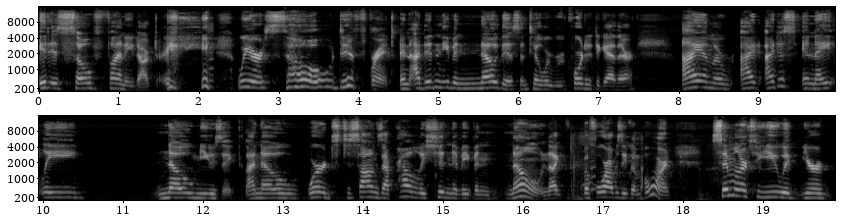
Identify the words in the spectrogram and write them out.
It is so funny, Doctor. we are so different. And I didn't even know this until we recorded together. I am a I, I just innately know music. I know words to songs I probably shouldn't have even known, like before I was even born. Similar to you with your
